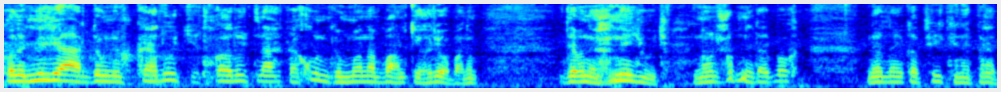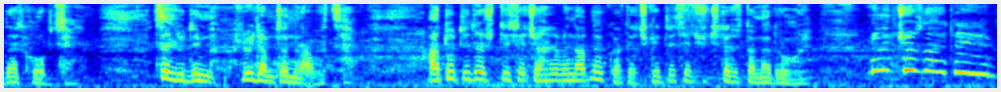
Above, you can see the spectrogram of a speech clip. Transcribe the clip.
коли мільярди у них крадуть кладуть на рахунки монобанки грьобаним, де вони гниють. Ну, щоб, не дай Бог, ні одної копійки не передати хлопцям. Це людям, людям це нравиться. А тут ідеш тисяча гривень на одну карточку, 1400 на другу. І нічого, знаєте,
